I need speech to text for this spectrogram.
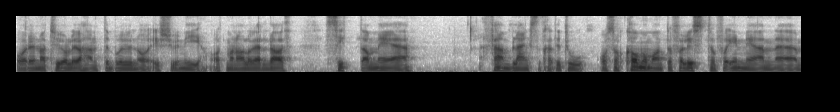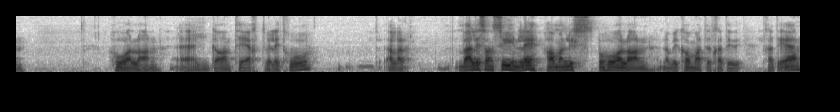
og det er naturlig å hente Bruno i 29, og at man allerede da sitter med fem blanks til 32, og så kommer man til å få lyst til å få inn igjen eh, Haaland, eh, garantert, vil jeg tro. Eller Veldig sannsynlig har man lyst på Haaland når vi kommer til 30, 31.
